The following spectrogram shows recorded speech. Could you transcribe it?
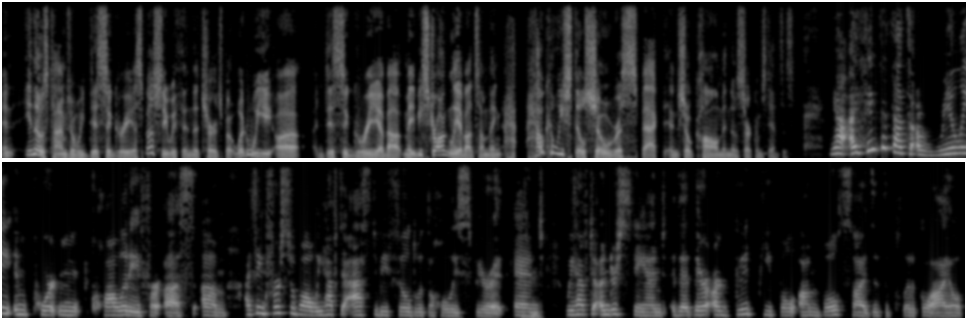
And in those times when we disagree, especially within the church, but when we uh, disagree about maybe strongly about something, how can we still show respect and show calm in those circumstances? Yeah, I think that that's a really important quality for us. Um, I think, first of all, we have to ask to be filled with the Holy Spirit. And mm-hmm. we have to understand that there are good people on both sides of the political aisle.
